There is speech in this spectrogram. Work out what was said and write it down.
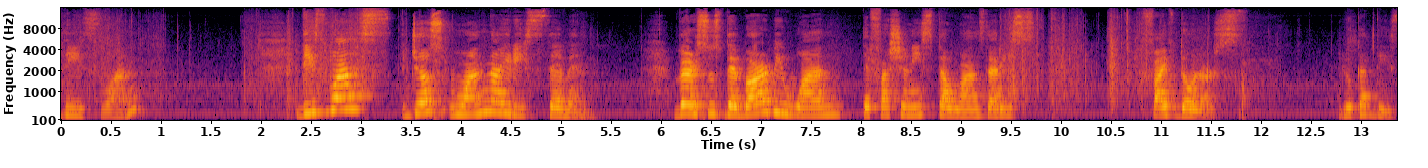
This one. This was just 197 versus the Barbie one, the fashionista ones that is five dollars. Look at this.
